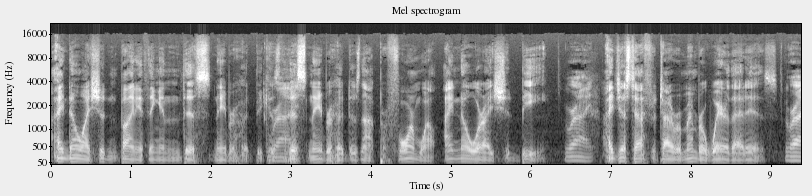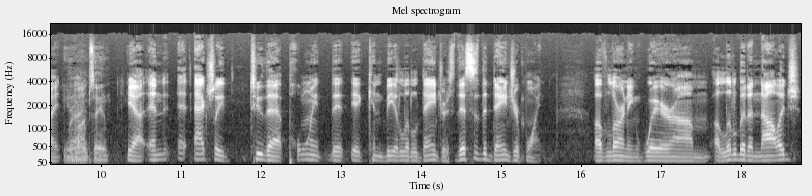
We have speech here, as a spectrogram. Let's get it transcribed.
I know I shouldn't buy anything in this neighborhood because right. this neighborhood does not perform well. I know where I should be. Right. I just have to try to remember where that is. Right. You right. know what I'm saying? Yeah, and actually, to that point, that it can be a little dangerous. This is the danger point of learning, where um, a little bit of knowledge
